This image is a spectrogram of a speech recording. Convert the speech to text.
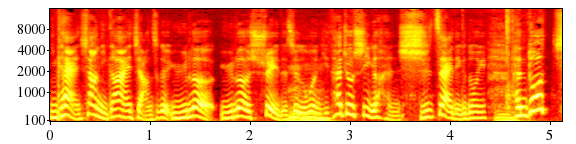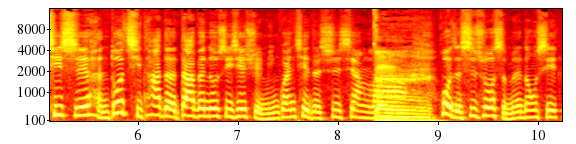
你看像你刚才讲这个娱乐娱乐税的这个问题，它就是一个很实在的一个东西。很多其实很多其他的大部分都是一些选民关切的事项啦，或者是说什么的东西，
